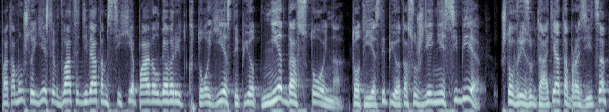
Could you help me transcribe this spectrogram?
Потому что если в 29 стихе Павел говорит, кто ест и пьет недостойно, тот ест и пьет осуждение себе что в результате отобразится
